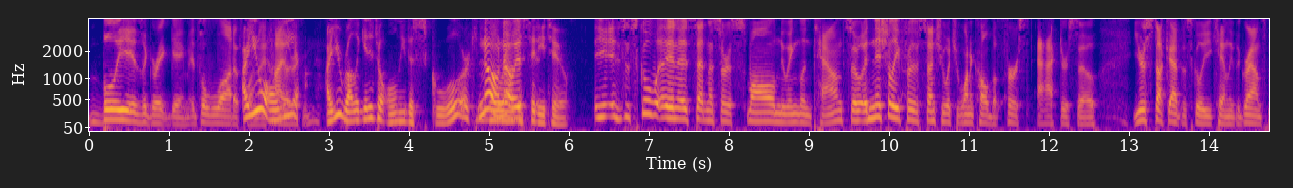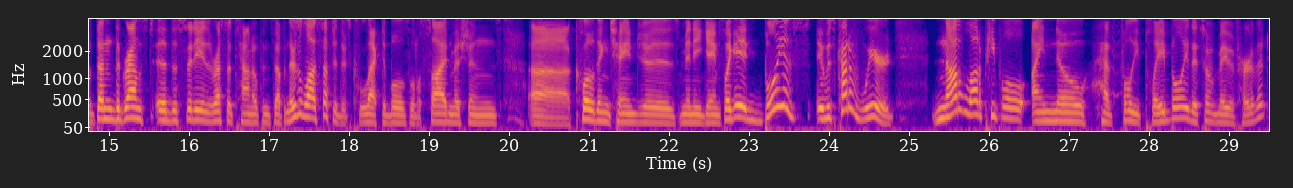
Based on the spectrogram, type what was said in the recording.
Bully is a great game. It's a lot of fun. Are you I only are you relegated to only the school or can you No, go no, around the city too? It's a school in a set in a sort of small New England town. So initially, for essentially what you want to call the first act or so, you're stuck at the school. You can't leave the grounds. But then the grounds, uh, the city, the rest of the town opens up, and there's a lot of stuff to do. There's collectibles, little side missions, uh, clothing changes, mini games. Like it, Bully is. It was kind of weird. Not a lot of people I know have fully played Bully. They sort of maybe have heard of it,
